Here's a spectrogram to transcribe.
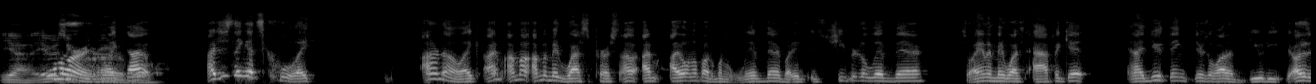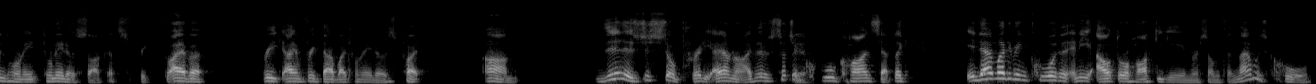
Yeah, it was incredible. like that- I just think it's cool. Like I don't know. Like I'm I'm a, I'm a Midwest person. I, I'm I don't know if I'd want to live there, but it, it's cheaper to live there. So I am a Midwest advocate, and I do think there's a lot of beauty. Other than tornado, tornadoes suck. That's freak. I have a freak. I am freaked out by tornadoes, but um, this is just so pretty. I don't know. I think it was such a Yeah. cool concept. Like it, that might have been cooler than any outdoor hockey game or something. That was cool.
